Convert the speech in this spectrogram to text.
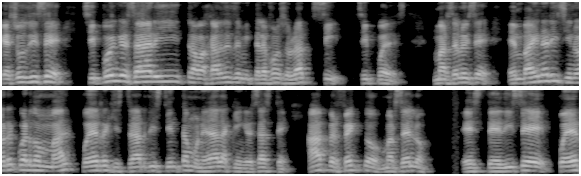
Jesús dice, si puedo ingresar y trabajar desde mi teléfono celular, sí, sí puedes. Marcelo dice, en Binary, si no recuerdo mal, puedes registrar distinta moneda a la que ingresaste. Ah, perfecto, Marcelo. Este dice, puedes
